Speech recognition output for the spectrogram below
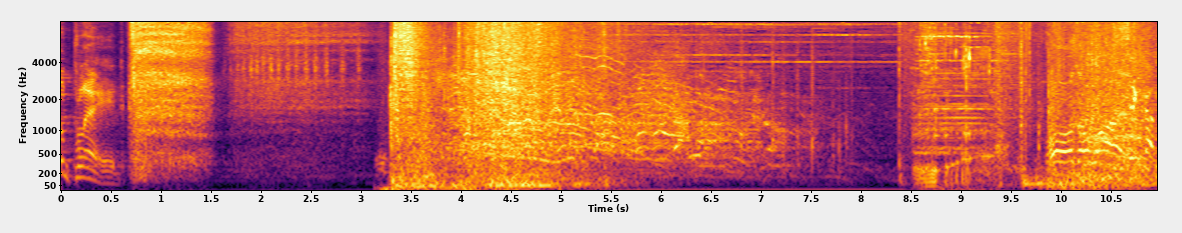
Well played. For the wild.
